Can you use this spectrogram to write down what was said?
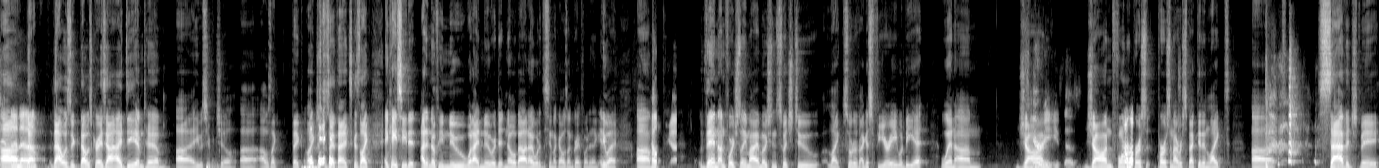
Uh, know. That, that was that was crazy. I, I DM'd him. Uh, he was super chill. Uh, I was like, thank, like just to say thanks, because like in case he did, I didn't know if he knew what I knew or didn't know about. I wanted to seem like I was ungrateful or anything. Anyway, um, Hell yeah. then unfortunately my emotions switched to like sort of I guess fury would be it when um John Fury, he says. John former person person I respected and liked uh savaged me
